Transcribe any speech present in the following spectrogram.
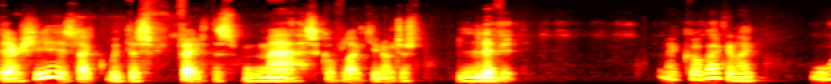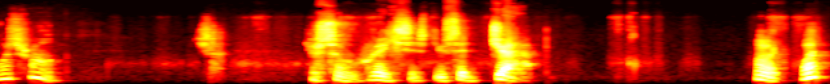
"There she is!" Like with this face, this mask of like you know just livid. And I go back and like, "What's wrong?" She's like, You're so racist. You said Jap. I'm like, What?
